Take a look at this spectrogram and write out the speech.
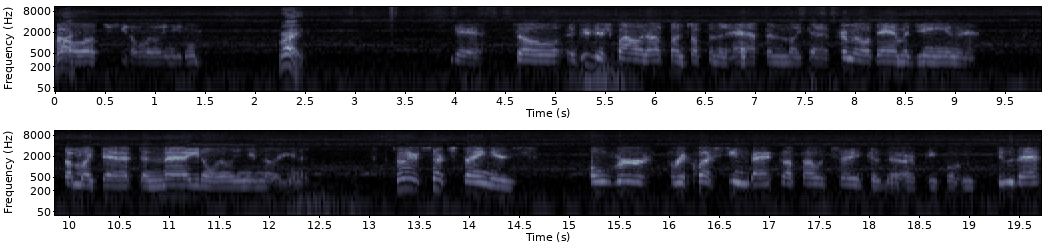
Right. Follow ups, you don't really need one. Right. Yeah. So if you're just following up on something that happened, like a criminal damaging or something like that, then nah, you don't really need another unit. So there's such thing as over requesting backup, I would say, because there are people who do that.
